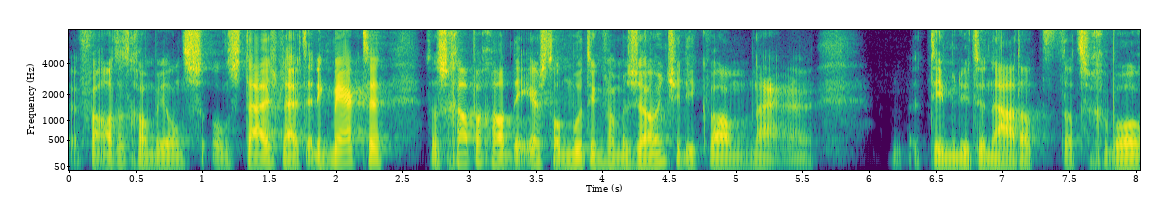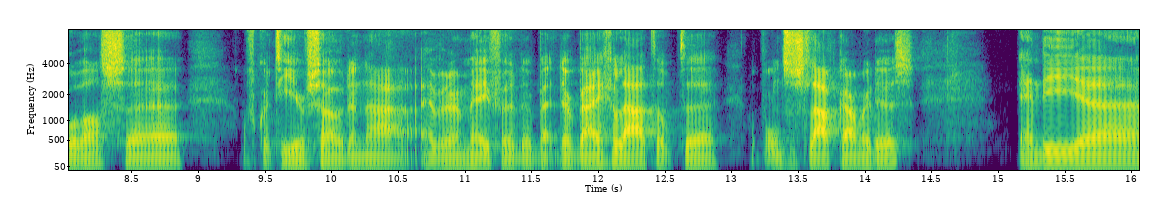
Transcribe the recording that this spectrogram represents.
voor altijd gewoon bij ons, ons thuis blijft. En ik merkte, het was grappig, want de eerste ontmoeting van mijn zoontje, die kwam nou, tien minuten nadat dat ze geboren was, eh, of kwartier of zo. Daarna hebben we hem even erbij, erbij gelaten op, de, op onze slaapkamer dus. En die, eh,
